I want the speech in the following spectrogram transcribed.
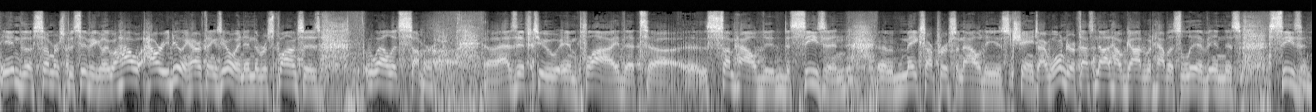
in the summer specifically, well, how, how are you doing? How are things going? And the response is, well, it's summer. Uh, as if to imply that uh, somehow the, the season uh, makes our personalities change. I wonder if that's not how God would have us live in this season.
